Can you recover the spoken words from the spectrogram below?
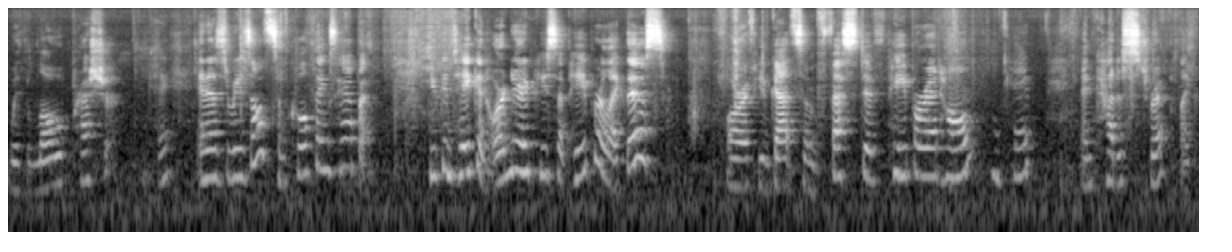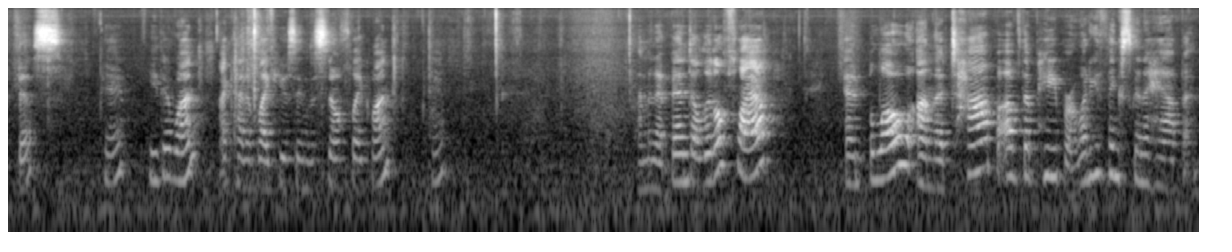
with low pressure. Okay? And as a result, some cool things happen. You can take an ordinary piece of paper like this, or if you've got some festive paper at home, okay, and cut a strip like this, okay, either one. I kind of like using the snowflake one, okay. I'm going to bend a little flap and blow on the top of the paper. What do you think is going to happen?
